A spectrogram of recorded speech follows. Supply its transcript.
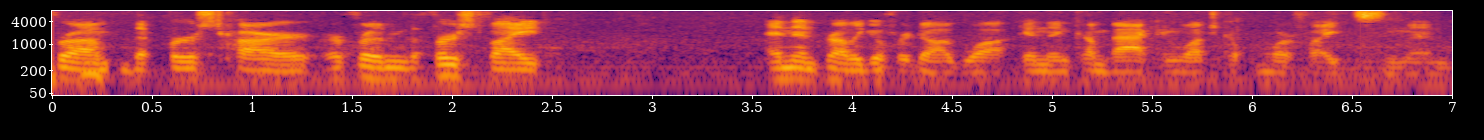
from the first car or from the first fight, and then probably go for a dog walk, and then come back and watch a couple more fights, and then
